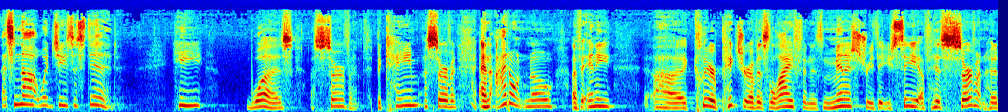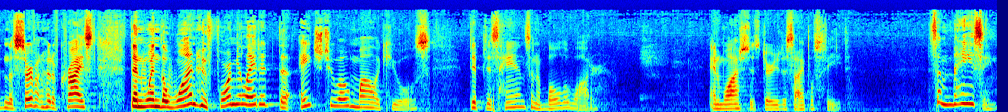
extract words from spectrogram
That's not what Jesus did. He was a servant, became a servant. And I don't know of any uh, clear picture of his life and his ministry that you see of his servanthood and the servanthood of Christ than when the one who formulated the H2O molecules dipped his hands in a bowl of water and washed his dirty disciples' feet. It's amazing.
